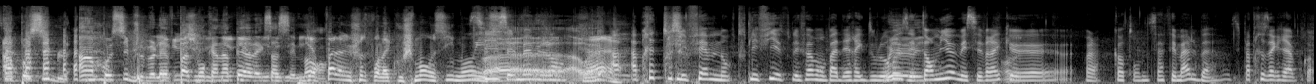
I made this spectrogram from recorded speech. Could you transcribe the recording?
impossible impossible je me lève pas de mon canapé avec ça c'est Il n'y a mort pas la même chose pour l'accouchement aussi, non Oui, c'est le même genre. Ah ouais. Après, toutes les femmes, non, toutes les filles et toutes les femmes n'ont pas des règles douloureuses, Oui, oui, et tant mieux. Mais c'est vrai que, voilà, quand on, ça fait mal, bah, c'est pas très agréable, quoi.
